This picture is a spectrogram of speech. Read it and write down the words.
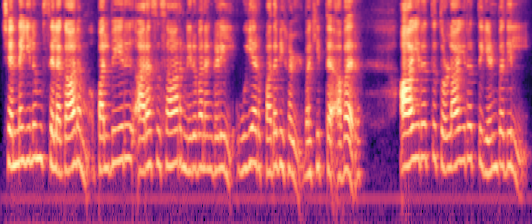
சென்னையிலும் சில காலம் பல்வேறு அரசு சார் நிறுவனங்களில் உயர் பதவிகள் வகித்த அவர் ஆயிரத்து தொள்ளாயிரத்து எண்பதில்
